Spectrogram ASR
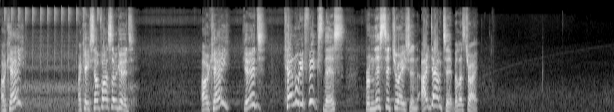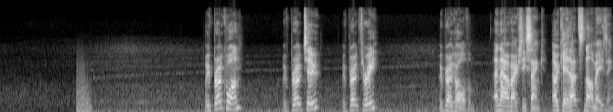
Okay. Okay, so far so good. Okay, good. Can we fix this from this situation? I doubt it, but let's try. We've broke one. We've broke two. We've broke three. We broke all of them. And now I've actually sank. Okay, that's not amazing.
